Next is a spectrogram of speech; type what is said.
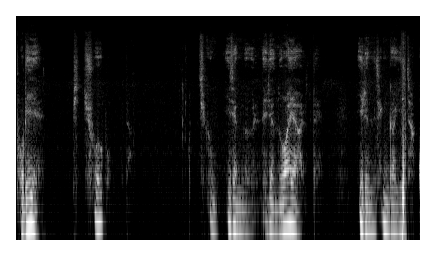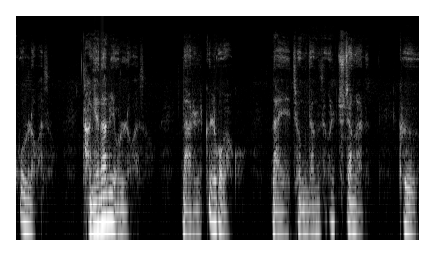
보리에 비추어 봅니다. 지금 이 생각을 내려놓아야 할 때 이런 생각이 자꾸 올라와서 당연함이 올라와서 나를 끌고 가고 나의 정당성을 주장하는 그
